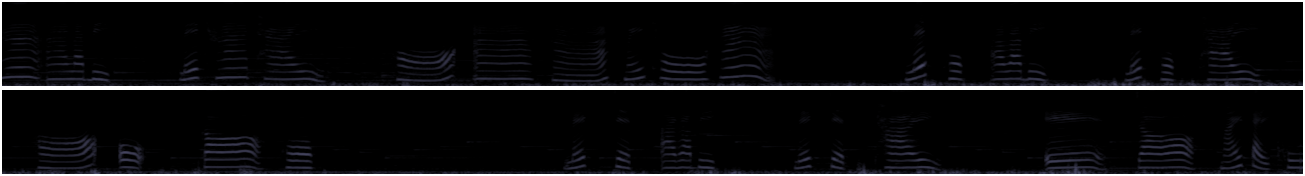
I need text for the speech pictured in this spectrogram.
ห้าอาราบิก เลขห้าไทย หอ อา หา ไม้โทห้าเลขหกอาราบิก เลขหกไทย หอ โอกอหกเลขเจ็ดอาราบิก เลขเจ็ดไทย เอ จอ ไม้ไต่คู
